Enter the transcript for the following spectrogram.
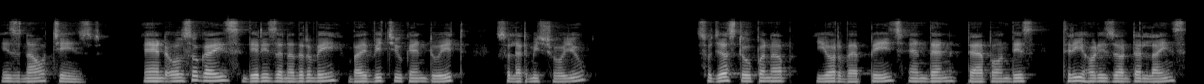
is now changed. And also guys, there is another way by which you can do it. So let me show you. So just open up your web page and then tap on this three horizontal lines,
